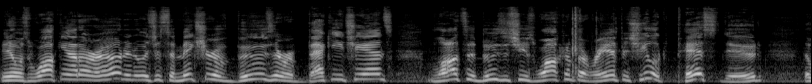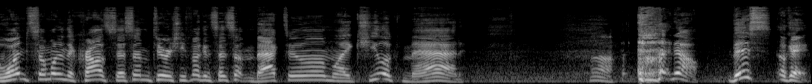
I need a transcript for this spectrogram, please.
you know was walking out on her own, and it was just a mixture of boos. There were Becky chants, lots of boos as she was walking up the ramp, and she looked pissed, dude. The one someone in the crowd said something to her, she fucking said something back to him. Like she looked mad. Huh. now, this, okay,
